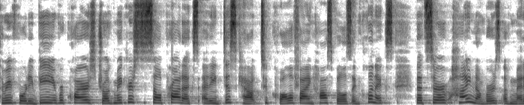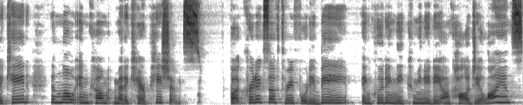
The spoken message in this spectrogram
340B requires drug makers to sell products at a discount to qualifying hospitals and clinics that serve high numbers of Medicaid and low income Medicare patients. But critics of 340B, including the Community Oncology Alliance,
